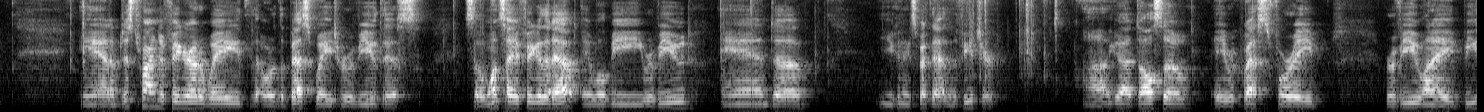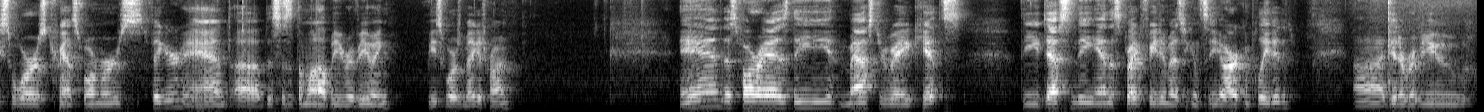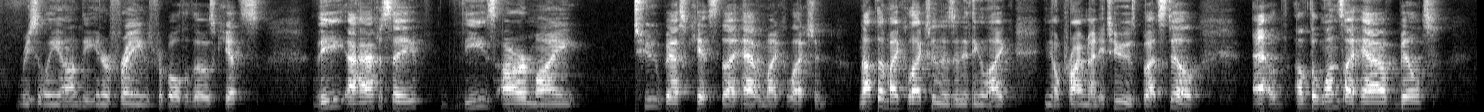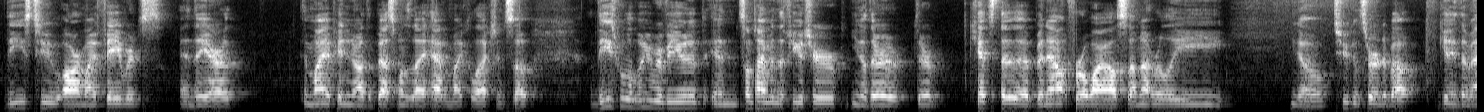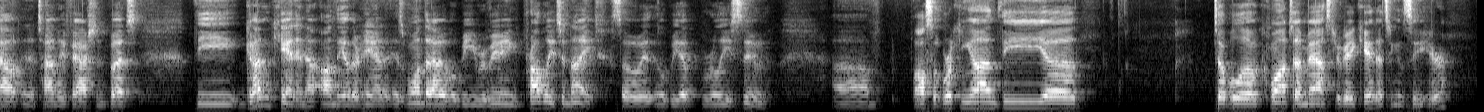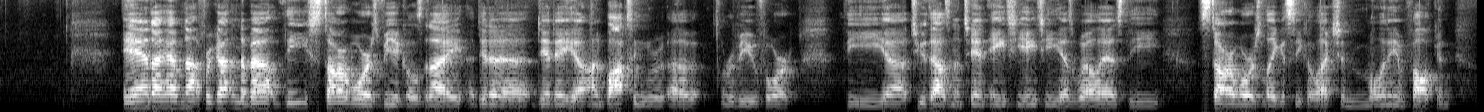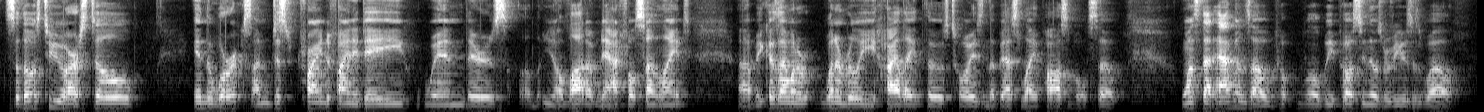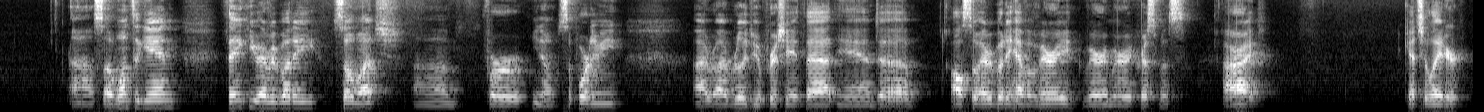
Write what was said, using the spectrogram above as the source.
And I'm just trying to figure out a way, or the best way to review this. So once I figure that out, it will be reviewed and uh, you can expect that in the future. Uh, I got also a request for a review on a Beast Wars Transformers figure, and uh, this is the one I'll be reviewing, Beast Wars Megatron. And as far as the Master Grade kits, the Destiny and the Strike Freedom, as you can see, are completed. Uh, I did a review recently on the inner frames for both of those kits. The I have to say, these are my two best kits that I have in my collection. Not that my collection is anything like, you know, Prime 92s, but still, of the ones I have built, these two are my favorites, and they are, in my opinion, are the best ones that I have in my collection. So these will be reviewed in sometime in the future. You know, they're they're kits that have been out for a while, so I'm not really, you know, too concerned about getting them out in a timely fashion. But the Guncannon, on the other hand, is one that I will be reviewing probably tonight, so it'll be up really soon. Um, also working on the uh, Double O Quanta Master Grade Kit, as you can see here. And I have not forgotten about the Star Wars vehicles that I did a did a uh, unboxing uh, review for. The uh, 2010 AT-AT as well as the Star Wars Legacy Collection Millennium Falcon. So those two are still in the works. I'm just trying to find a day when there's you know a lot of natural sunlight uh, because I want to want to really highlight those toys in the best light possible. So once that happens, I will be posting those reviews as well. Uh, so once again, thank you everybody so much um, for you know supporting me. I, I, really do appreciate that, and uh, also everybody have a very very Merry Christmas. All right, catch you later.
